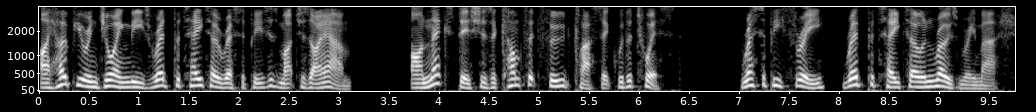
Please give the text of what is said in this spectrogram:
I hope you're enjoying these red potato recipes as much as I am. Our next dish is a comfort food classic with a twist. Recipe 3 Red Potato and Rosemary Mash.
